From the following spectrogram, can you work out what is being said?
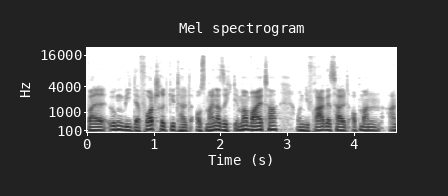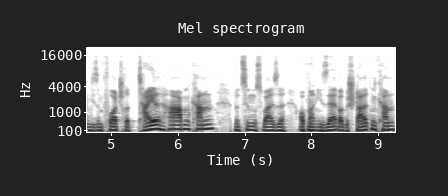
weil irgendwie der Fortschritt geht halt aus meiner Sicht immer weiter und die Frage ist halt, ob man an diesem Fortschritt teilhaben kann, beziehungsweise ob man ihn selber gestalten kann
